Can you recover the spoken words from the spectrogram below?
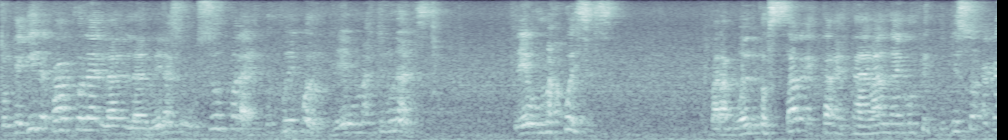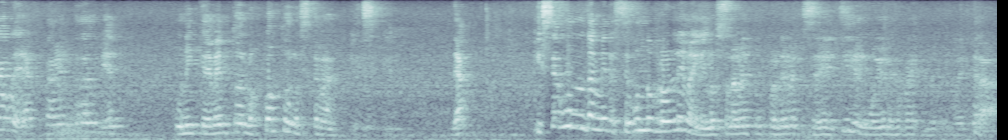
Porque aquí, ¿cuál fue la, la, la primera solución para esto? Fue, bueno, creemos más tribunales, creemos más jueces, para poder procesar esta, esta demanda de conflicto. Y eso acarrea justamente también un incremento de los costos de los sistemas de justicia. ¿Ya? Y segundo también, el segundo problema, y no solamente un problema que se ve en Chile, como yo les reiteraba,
